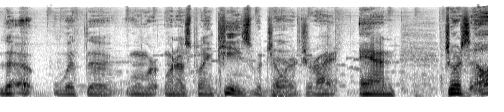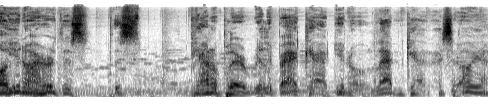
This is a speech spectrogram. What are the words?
the uh, with the when we're, when I was playing keys with George, right? And George said, "Oh, you know, I heard this this piano player, really bad cat, you know, Latin cat." I said, "Oh yeah,"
